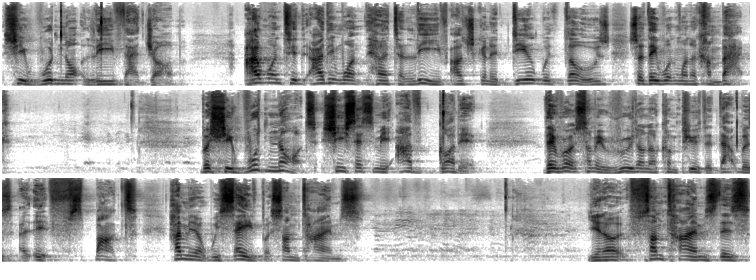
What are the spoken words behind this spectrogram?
she would not leave that job. I wanted, I didn't want her to leave. I was going to deal with those so they wouldn't want to come back. But she would not. She says to me, I've got it. They wrote something rude on her computer. That was, uh, it sparked. How many know we saved, but sometimes, you know, sometimes there's,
